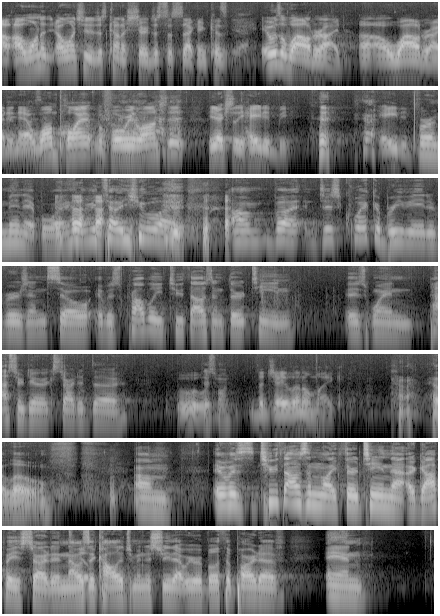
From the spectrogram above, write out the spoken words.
I, I, wanted, I want you to just kind of share just a second because it was a wild ride, a, a wild ride. And at one point before we launched it, he actually hated me. hated me. for a minute, boy. Let me tell you what. Um, but just quick abbreviated version. So it was probably 2013 is when Pastor Derek started the. Ooh, This one? The Jay Leno mic. Hello. um, it was 2013 that Agape started, and that was a college ministry that we were both a part of. And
